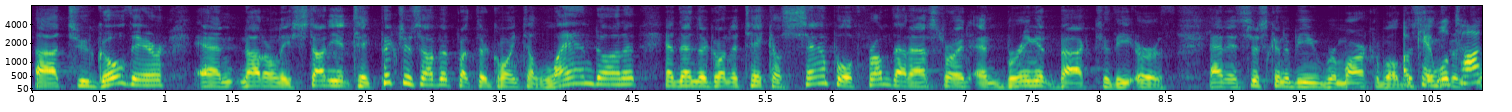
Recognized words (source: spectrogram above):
uh, to go there and not only study it, take pictures of it, but they're going to land on it, and then they're going to take a sample from that asteroid and bring it back to the Earth. And it's just going to be remarkable. This okay, we'll talk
